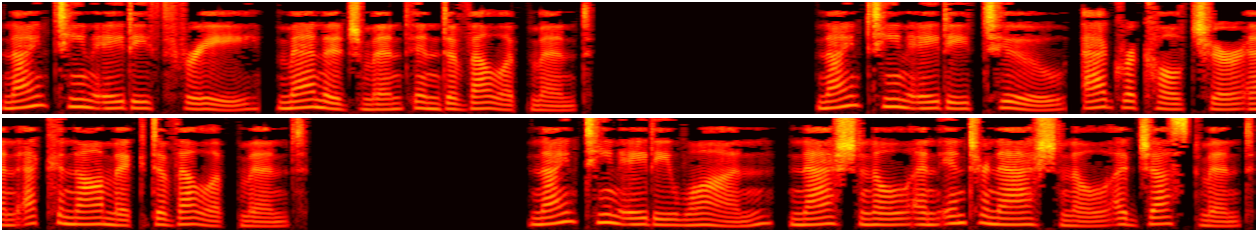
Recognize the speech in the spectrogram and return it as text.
1983, Management in Development. 1982, Agriculture and Economic Development. 1981, National and International Adjustment.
